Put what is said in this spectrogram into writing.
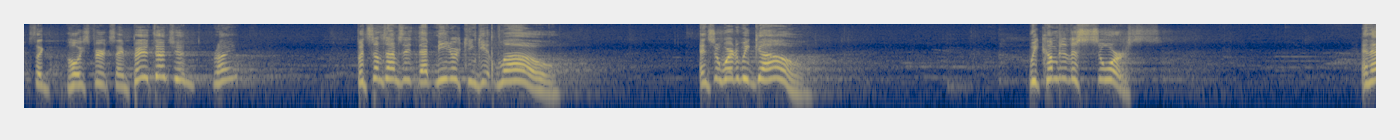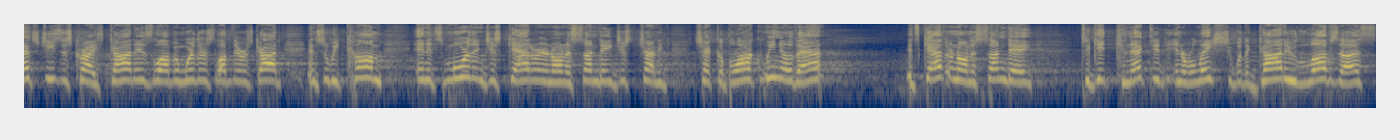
It's like Holy Spirit saying, pay attention, right? But sometimes it, that meter can get low. And so, where do we go? We come to the source. And that's Jesus Christ. God is love, and where there's love, there is God. And so we come, and it's more than just gathering on a Sunday, just trying to check a block. We know that. It's gathering on a Sunday to get connected in a relationship with a God who loves us,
